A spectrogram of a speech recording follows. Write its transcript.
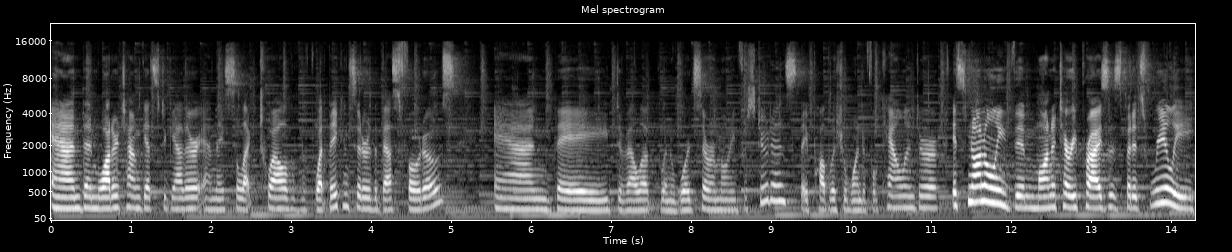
And then Watertown gets together and they select 12 of what they consider the best photos and they develop an award ceremony for students. They publish a wonderful calendar. It's not only the monetary prizes, but it's really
